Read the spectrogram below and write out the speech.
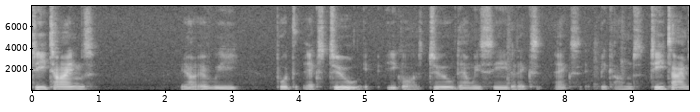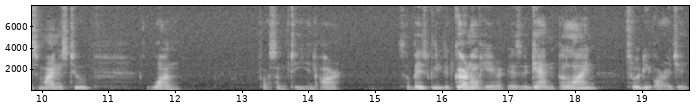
t times, yeah, if we put x2 equals 2, then we see that x, x becomes t times minus 2, 1 for some t in R. So basically the kernel here is again a line through the origin,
